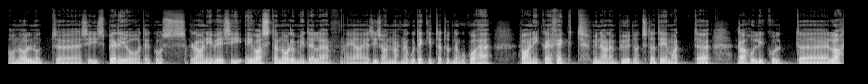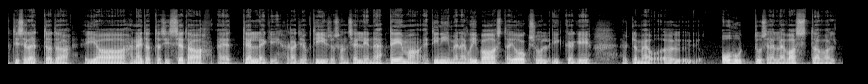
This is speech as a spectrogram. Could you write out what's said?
on olnud siis perioode, kus kraanivesi ei vasta normidele ja, ja siis on noh, nagu tekitatud nagu kohe paanikaefekt, mina olen püüdnud seda teemat äh, rahulikult äh, lahti seletada ja näidata siis seda, et jällegi radioaktiivsus on selline teema, et inimene võib aasta jooksul ikkagi ütleme, ohutusele vastavalt Äh,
